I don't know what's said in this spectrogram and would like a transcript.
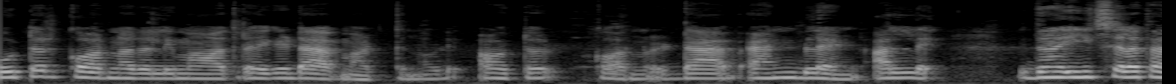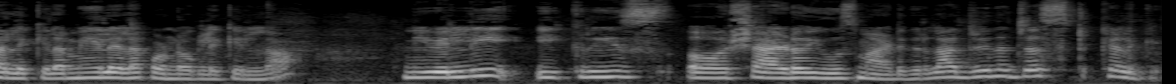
ಔಟರ್ ಕಾರ್ನರಲ್ಲಿ ಮಾತ್ರ ಹೀಗೆ ಡ್ಯಾಬ್ ಮಾಡ್ತೇನೆ ನೋಡಿ. Outer corner dab and blend ಅಲ್ಲೇ. ಇದನ್ನು ಈಚೆಲ್ಲ ತರಲಿಕ್ಕಿಲ್ಲ, ಮೇಲೆಲ್ಲ ಕೊಂಡೋಗ್ಲಿಕ್ಕಿಲ್ಲ. ನೀವೆಲ್ಲಿ ಈ ಕ್ರೀಸ್ ಶ್ಯಾಡೋ ಯೂಸ್ ಮಾಡಿದ್ರಲ್ಲ, ಅದರಿಂದ ಜಸ್ಟ್ ಕೆಳಗೆ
